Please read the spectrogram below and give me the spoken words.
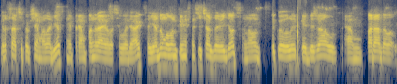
Красавчик вообще молодец, мне прям понравилась его реакция. Я думал, он, конечно, сейчас заведется, но он с такой улыбкой бежал, прям порадовал.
